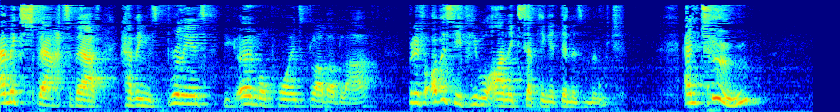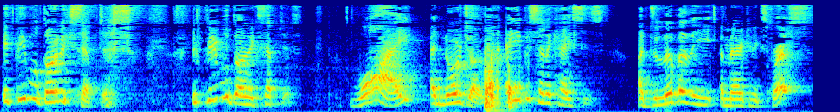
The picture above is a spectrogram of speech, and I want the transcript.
Amex spouts about having this brilliant, you earn more points, blah blah blah. But if obviously if people aren't accepting it, then it's moot. And two, if people don't accept it, if people don't accept it, why? And no joke, in eighty percent of cases, I deliver the American Express.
